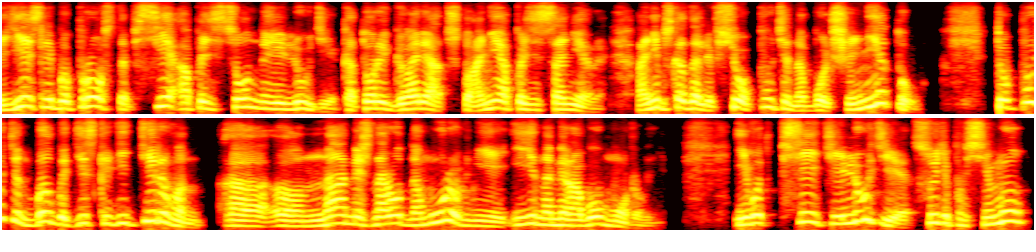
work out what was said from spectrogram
если бы просто все оппозиционные люди, которые говорят, что они оппозиционеры, они бы сказали, все, Путина больше нету, то Путин был бы дискредитирован э, э, на международном уровне и на мировом уровне. И вот все эти люди, судя по всему,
